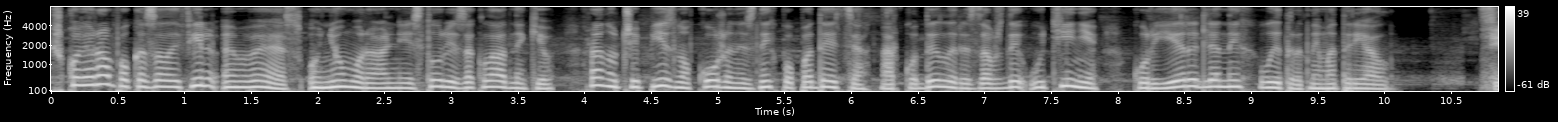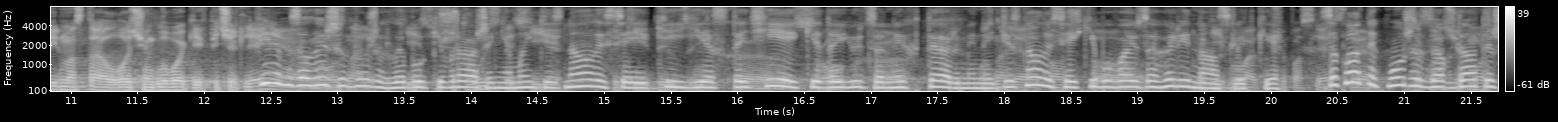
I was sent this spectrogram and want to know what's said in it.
Школярам показали фільм МВС. У ньому реальні історії закладників. Рано чи пізно кожен із них попадеться. Наркодилери завжди у тіні. Кур'єри для них витратний матеріал. Фильм оставил очень глубокие впечатления. Фільм Мы залишив узнали, дуже какие глибокі существуют враження. Ми статьи, дізналися, какие які дают за є них, статті, э, які срок, дають за э, них терміни. узнали о Дізналися, том, які что бувають взагалі какие бывают наслідки. вообще последствия. Закладник може Закончик завдати может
